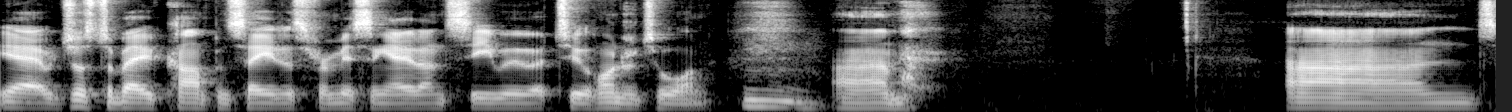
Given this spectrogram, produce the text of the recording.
yeah, just about compensate us for missing out on Siwoo at 200 to 1. Mm. Um, and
